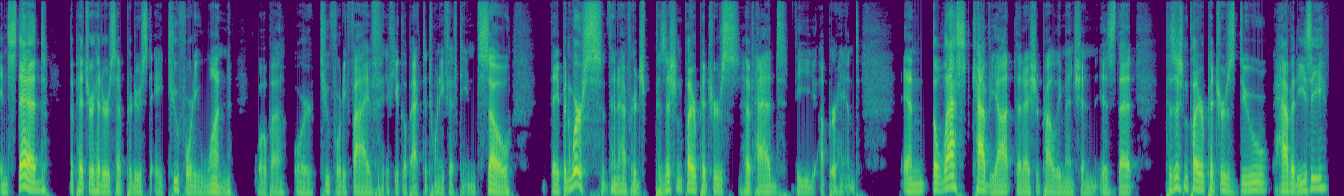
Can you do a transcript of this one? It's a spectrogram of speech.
Instead, the pitcher hitters have produced a 241 WOBA or 245 if you go back to 2015. So they've been worse than average. Position player pitchers have had the upper hand. And the last caveat that I should probably mention is that position player pitchers do have it easy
